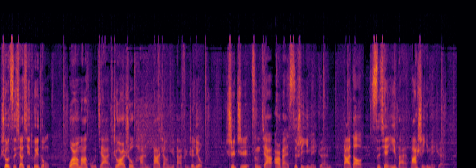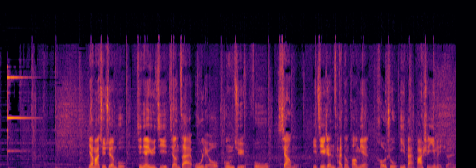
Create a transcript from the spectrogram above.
受此消息推动，沃尔玛股价周二收盘大涨逾百分之六，市值增加二百四十亿美元，达到四千一百八十亿美元。亚马逊宣布，今年预计将在物流、工具、服务、项目以及人才等方面投入一百八十亿美元，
